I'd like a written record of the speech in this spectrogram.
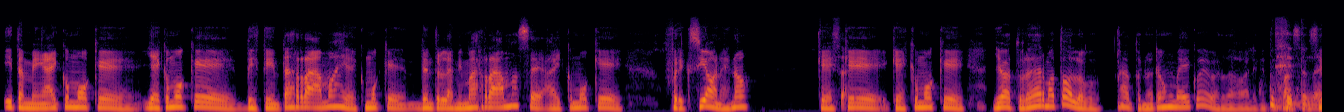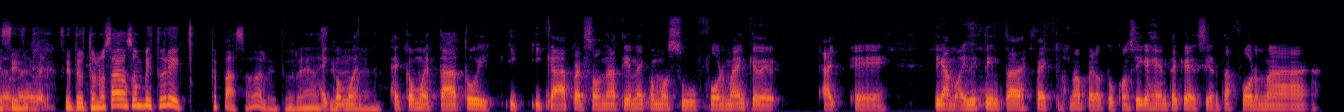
y también hay como que, y hay como que distintas ramas y hay como que dentro de las mismas ramas hay como que fricciones, ¿no? Que es, que, que, es como que, ya, tú eres dermatólogo. Ah, tú no eres un médico de verdad, ¿vale? ¿Qué te pasa? si, tú, tú, no sabes un bisturí, ¿qué pasa, vale? Tú eres así. Hay como, hay como estatus y, y, y, cada persona tiene como su forma en que, hay, eh, digamos, hay distintos aspectos, ¿no? Pero tú consigues gente que de cierta forma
